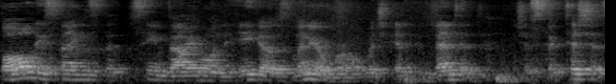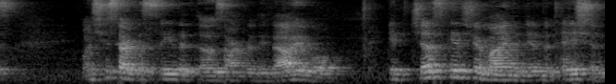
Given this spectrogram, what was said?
all these things that seem valuable in the ego's linear world, which it invented, which is fictitious, once you start to see that those aren't really valuable, it just gives your mind an invitation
